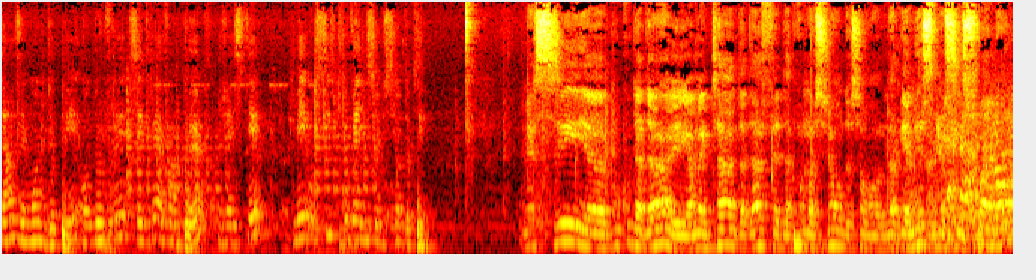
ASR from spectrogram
dans un monde de paix, on devrait, c'est vrai, avoir peur, rester, mais aussi trouver une solution de paix. Merci euh, beaucoup, Dada. Et en même temps, Dada fait de la promotion de son organisme. C'est super bon.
